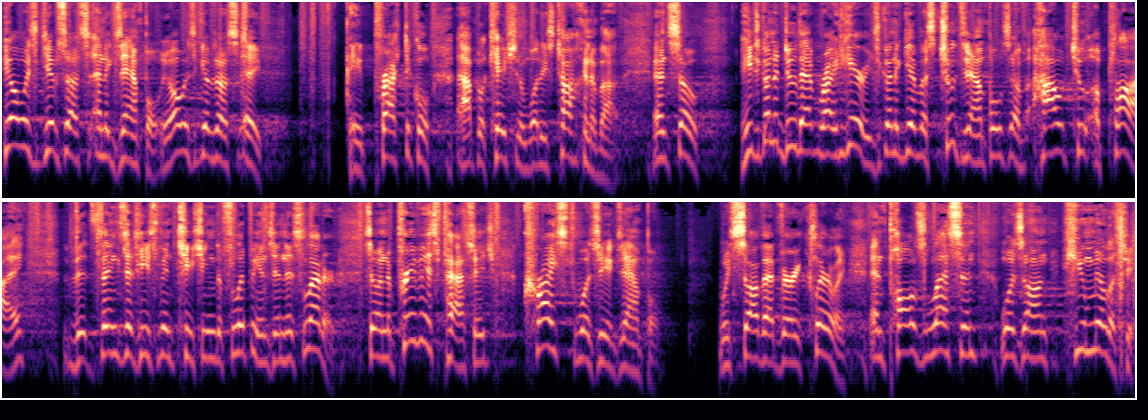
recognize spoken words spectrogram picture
He always gives us an example. He always gives us a, a practical application of what he's talking about. And so He's going to do that right here. He's going to give us two examples of how to apply the things that he's been teaching the Philippians in this letter. So, in the previous passage, Christ was the example. We saw that very clearly. And Paul's lesson was on humility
